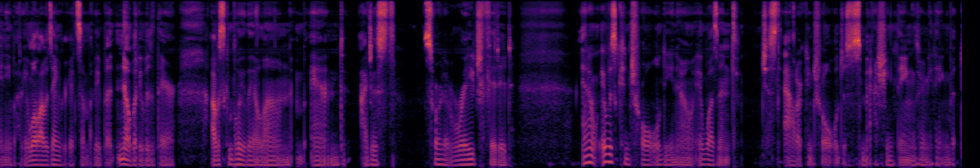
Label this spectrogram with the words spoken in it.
anybody. Well, I was angry at somebody, but nobody was there. I was completely alone and I just sort of rage fitted. And it, it was controlled, you know, it wasn't just out of control, just smashing things or anything, but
